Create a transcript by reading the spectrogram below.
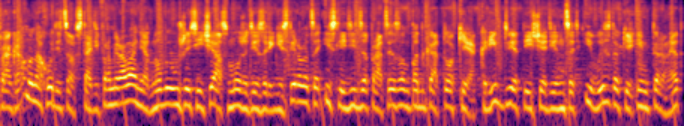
Программа находится в стадии формирования, но вы уже сейчас можете зарегистрироваться и следить за процессом подготовки к RIF 2011 и выставки Интернет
